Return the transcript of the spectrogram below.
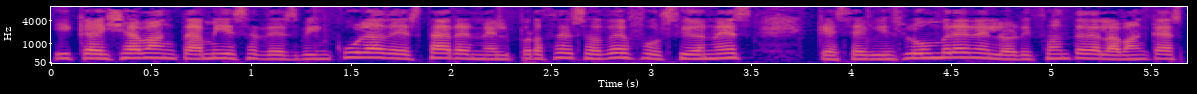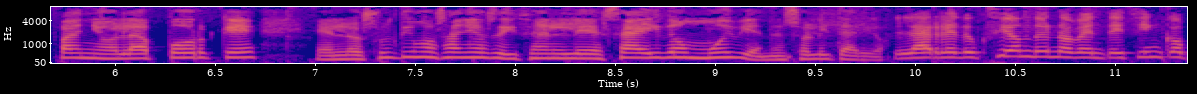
Y CaixaBank también se desvincula de estar en el proceso de fusiones que se vislumbra en el horizonte de la banca española porque en los últimos años, dicen, les ha ido muy bien en solitario. La reducción de un 95%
